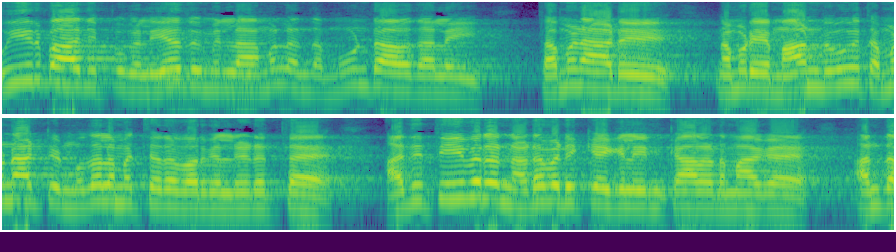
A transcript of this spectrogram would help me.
உயிர் பாதிப்புகள் ஏதும் இல்லாமல் அந்த மூன்றாவது அலை தமிழ்நாடு நம்முடைய மாண்புமிகு தமிழ்நாட்டின் முதலமைச்சர் அவர்கள் எடுத்த அதிதீவிர நடவடிக்கைகளின் காரணமாக அந்த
